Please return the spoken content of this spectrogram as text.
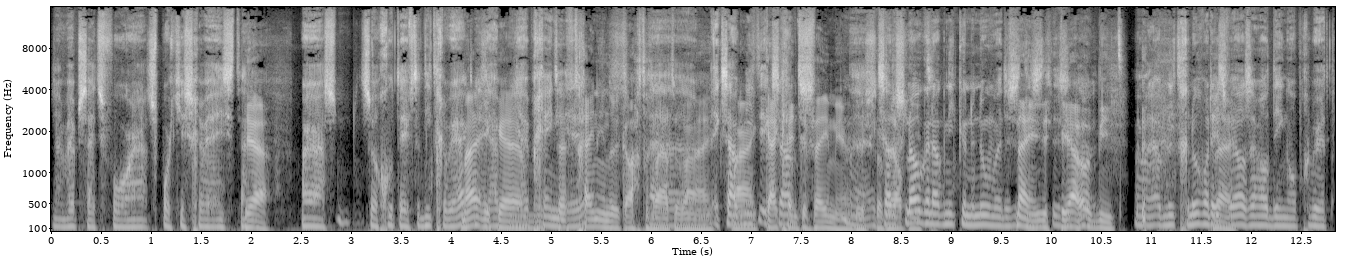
zijn websites voor, spotjes geweest. Ja. Maar ja, zo goed heeft het niet gewerkt. Maar dus ik, jij, jij hebt geen het heeft geen indruk achtergelaten bij mij. Ik zou maar niet, ik kijk geen tv meer. Nee, dus ik zou de slogan niet. ook niet kunnen noemen. Dus nee, het is, jou ook niet. Maar ook niet genoeg, maar er is wel, zijn wel dingen op gebeurd.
